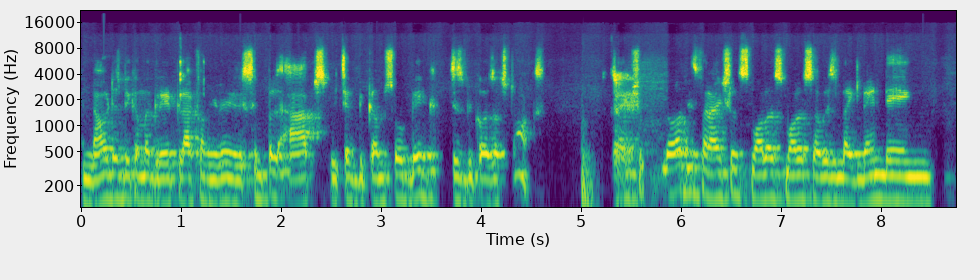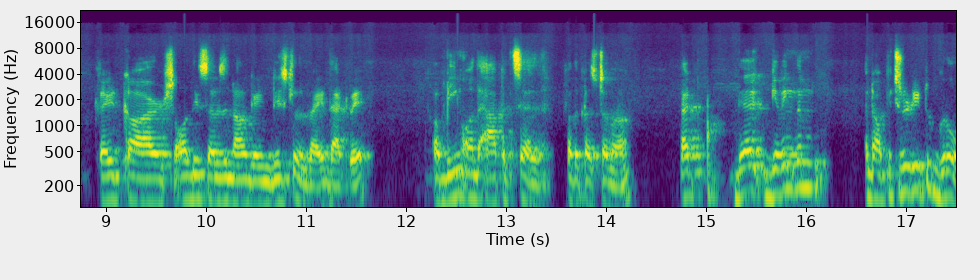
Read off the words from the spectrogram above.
And now it has become a great platform. You know, simple apps which have become so big just because of stocks. So actually, a lot of these financial smaller, smaller services like lending, credit cards, all these services are now getting digital, right? That way or being on the app itself for the customer, that they're giving them an opportunity to grow,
